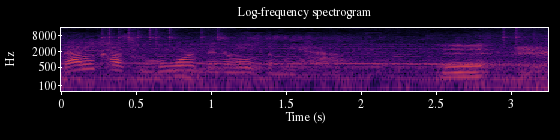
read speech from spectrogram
That'll cost more minerals than we have. Yeah.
